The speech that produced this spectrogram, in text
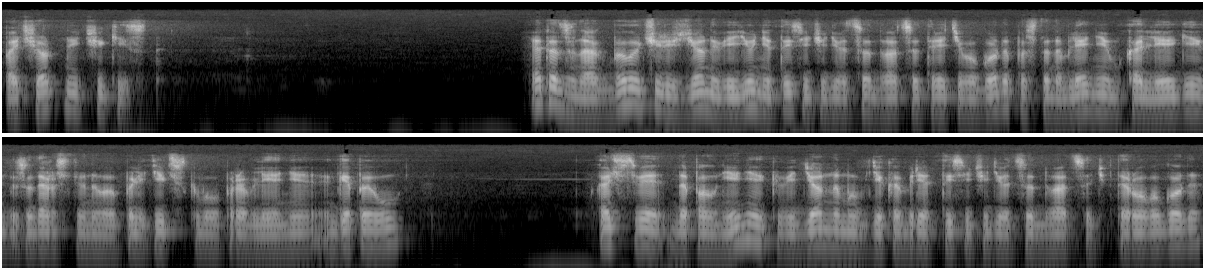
«Почетный чекист». Этот знак был учрежден в июне 1923 года постановлением коллегии Государственного политического управления ГПУ в качестве дополнения к введенному в декабре 1922 года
